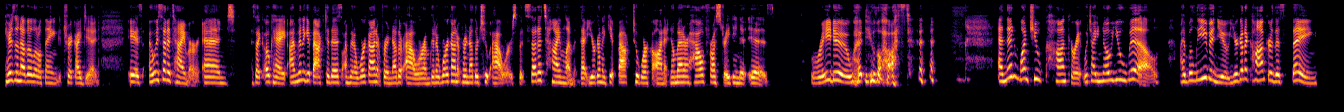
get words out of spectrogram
here's another little thing trick I did is I always set a timer and it's like, okay, I'm going to get back to this. I'm going to work on it for another hour. I'm going to work on it for another two hours, but set a time limit that you're going to get back to work on it, no matter how frustrating it is. Redo what you lost. and then once you conquer it, which I know you will, I believe in you. You're going to conquer this thing,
